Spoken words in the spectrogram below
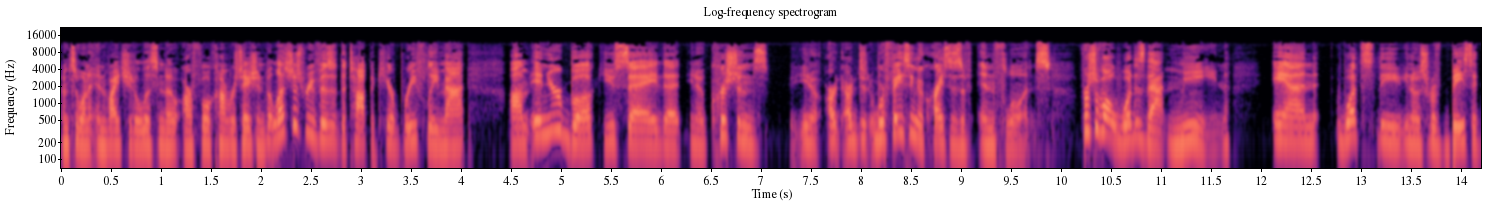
And so I want to invite you to listen to our full conversation. But let's just revisit the topic here briefly, Matt. Um, in your book, you say that you know Christians you know, are, are, we're facing a crisis of influence First of all, what does that mean? And what's the, you know, sort of basic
